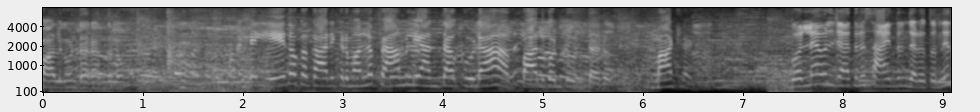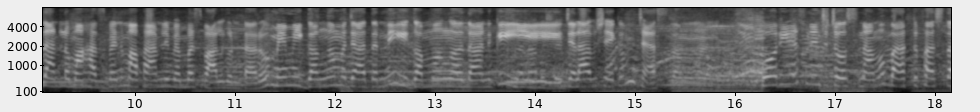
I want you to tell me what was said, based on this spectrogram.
పాల్గొంటారు అందులో. అంటే ఏదో ఒక కార్యక్రమంలో ఫ్యామిలీ అంతా కూడా పాల్గొంటూ ఉంటారు. మాట్లాడు. బొల్లేవుల జాతర సాయంత్రం జరుగుతుంది. దాంట్లో మా హస్బెండ్ మా ఫ్యామిలీ మెంబర్స్ పాల్గొంటారు. మేము ఈ గంగమ్మ జాతరని ఈ గంగమ్మ దానికి ఈ జలాభిషేకం చేస్తాము. ఫోర్ ఇయర్స్ నుంచి చూస్తున్నాము. బట్ ఫస్ట్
